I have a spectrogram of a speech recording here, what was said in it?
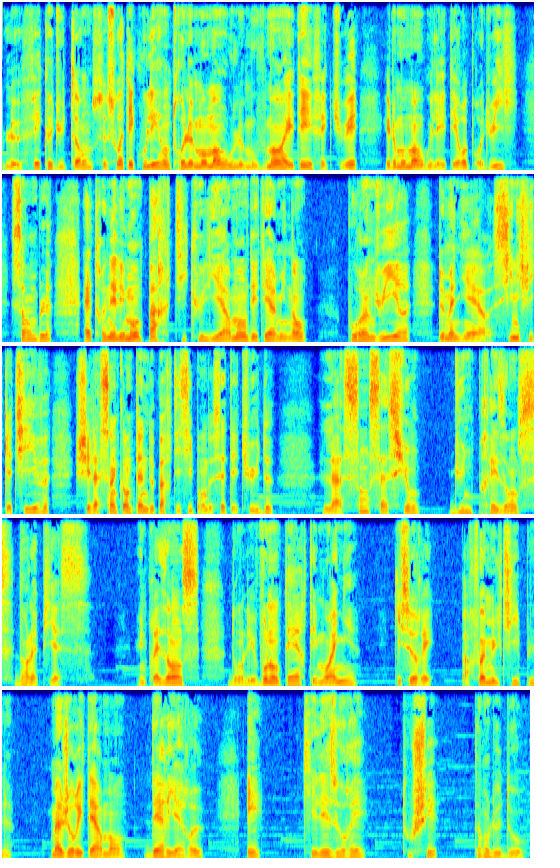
Le fait que du temps se soit écoulé entre le moment où le mouvement a été effectué et le moment où il a été reproduit semble être un élément particulièrement déterminant pour induire, de manière significative, chez la cinquantaine de participants de cette étude, la sensation d'une présence dans la pièce. Une présence dont les volontaires témoignent, qui serait parfois multiple, majoritairement derrière eux, qui les aurait touchés dans le dos.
